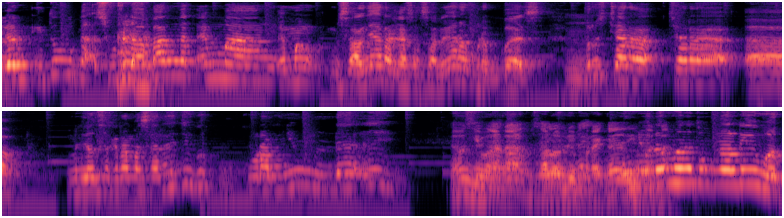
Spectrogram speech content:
Dan itu nggak Sunda banget emang. Emang misalnya Rangga Sasana orang Brebes. Hmm. Terus cara cara eh, menyelesaikan masalahnya juga kurang nyunda eh. Emang gimana? Kalau di mereka gimana? udah mana tuh ngaliwat,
